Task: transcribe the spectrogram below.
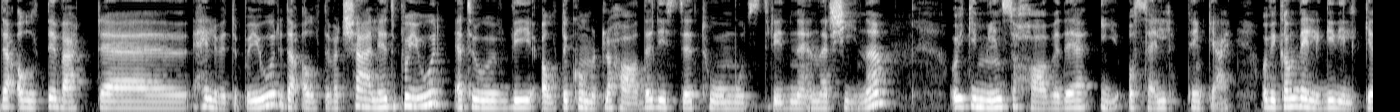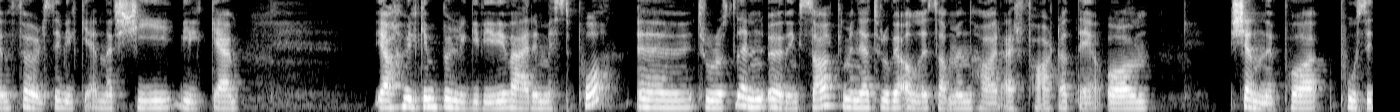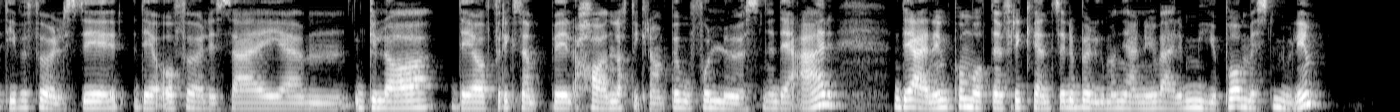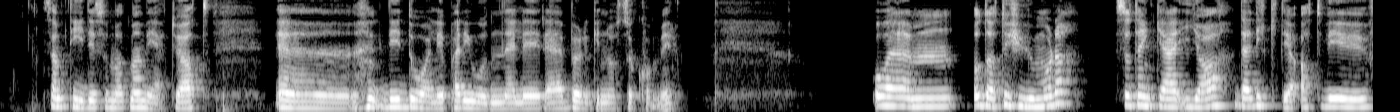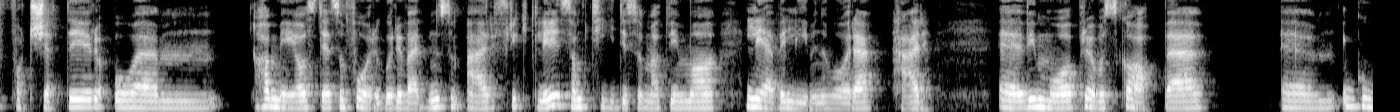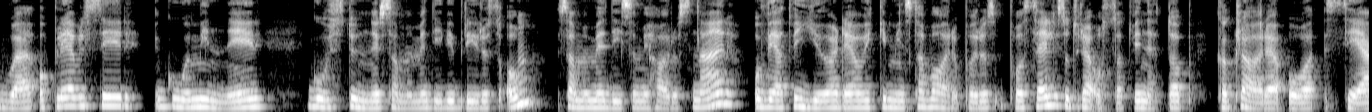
Det har alltid vært eh, helvete på jord, det har alltid vært kjærlighet på jord. Jeg tror vi alltid kommer til å ha det, disse to motstridende energiene. Og ikke minst så har vi det i oss selv, tenker jeg. Og vi kan velge hvilken følelse, hvilken energi, hvilke, ja, hvilken bølge vi vil være mest på. Eh, jeg tror også det er en øvingssak, men jeg tror vi alle sammen har erfart at det å kjenne på positive følelser, det å føle seg um, glad, det å f.eks. ha en latterkrampe, hvor forløsende det er, det er en, på en måte en frekvens eller bølge man gjerne vil være mye på, mest mulig. Samtidig som at man vet jo at eh, de dårlige periodene eller eh, bølgene også kommer. Og, eh, og da til humor, da så tenker jeg ja, det er viktig at vi fortsetter å eh, ha med oss det som foregår i verden, som er fryktelig, samtidig som at vi må leve livene våre her. Eh, vi må prøve å skape eh, gode opplevelser, gode minner, gode stunder sammen med de vi bryr oss om, sammen med de som vi har oss nær. Og ved at vi gjør det, og ikke minst tar vare på oss, selv, så tror jeg også at vi nettopp kan klare å se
